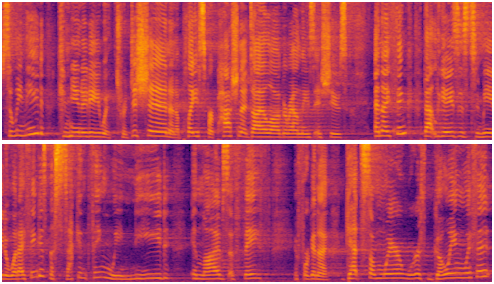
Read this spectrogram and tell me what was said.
So we need community with tradition and a place for passionate dialogue around these issues. And I think that liaises to me to what I think is the second thing we need in lives of faith if we're going to get somewhere worth going with it.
